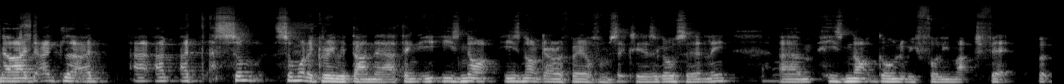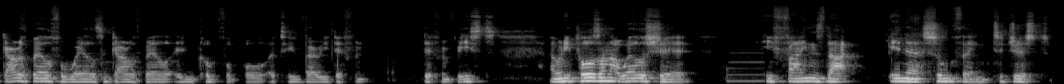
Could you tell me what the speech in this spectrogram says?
no, I, I, I, I, some, somewhat agree with Dan there. I think he, he's not he's not Gareth Bale from six years ago. Certainly, um, he's not going to be fully match fit. But Gareth Bale for Wales and Gareth Bale in club football are two very different different beasts. And when he pulls on that Wales shirt, he finds that inner something to just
